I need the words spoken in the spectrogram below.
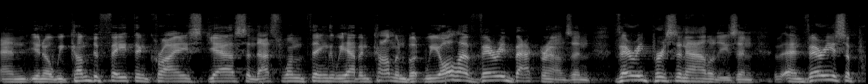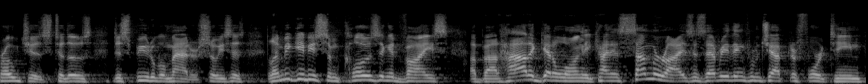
and, you know, we come to faith in Christ, yes, and that's one thing that we have in common, but we all have varied backgrounds and varied personalities and, and various approaches to those disputable matters. So he says, let me give you some closing advice about how to get along. And He kind of summarizes everything from chapter 14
